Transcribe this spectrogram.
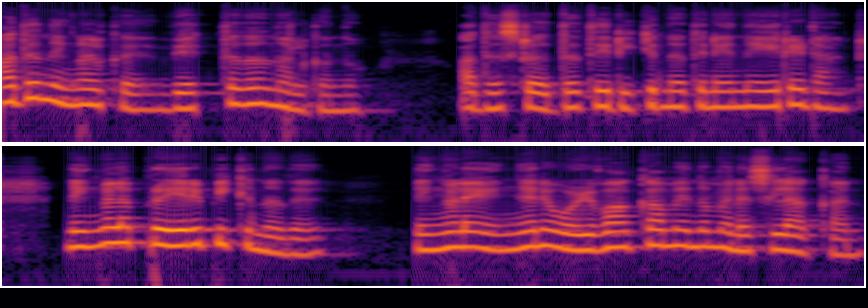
അത് നിങ്ങൾക്ക് വ്യക്തത നൽകുന്നു. അത് ശ്രദ്ധ തിരിക്കുന്നതിനെ നേരിടാൻ നിങ്ങളെ പ്രേരിപ്പിക്കുന്നത് നിങ്ങളെ എങ്ങനെ ഒഴിവാക്കാമെന്ന് മനസ്സിലാക്കാൻ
